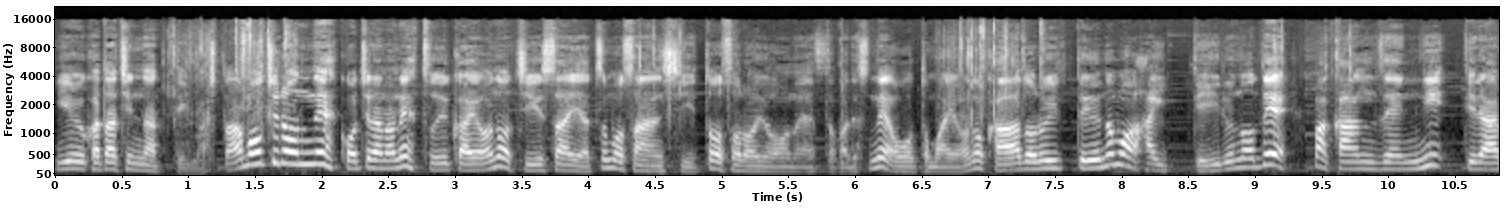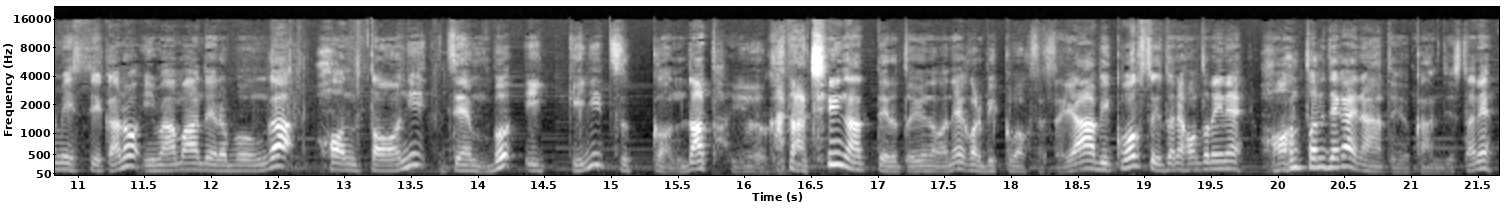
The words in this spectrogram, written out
いう形になっていました。もちろんね、こちらのね、追加用の小さいやつも3シート、ソロ用のやつとかですね、オートマ用のカード類っていうのも入っているので、まあ完全にテラミスティカの今までの分が本当に全部一気に突っ込んだという形になってるというのがね、これビッグボックスですね。いやー、ビッグボックスというとね、本当にね、本当にでかいなという感じでしたね。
